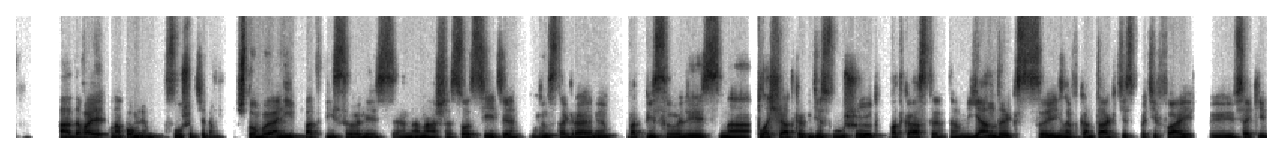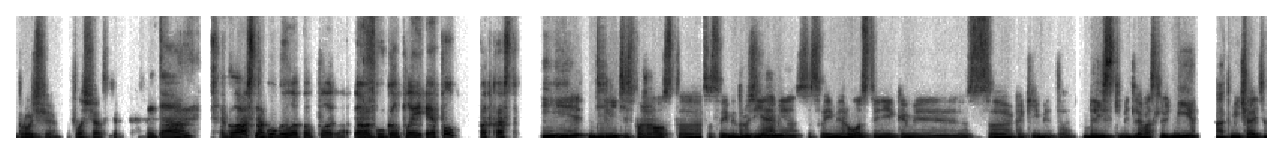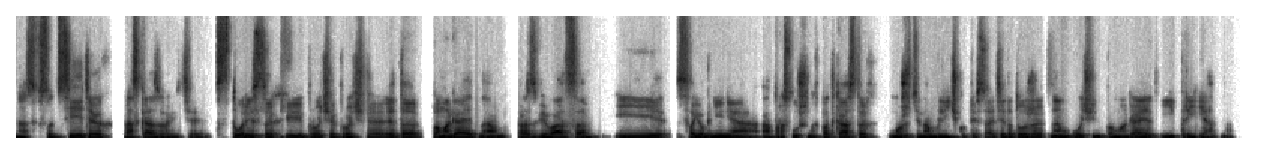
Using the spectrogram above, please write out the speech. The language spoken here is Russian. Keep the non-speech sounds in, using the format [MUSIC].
А давай напомним слушателям, чтобы они подписывались на наши соцсети в Инстаграме, подписывались на площадках, где слушают подкасты, там Яндекс, я не знаю, ВКонтакте, Spotify и всякие прочие площадки. Да, согласна. Google, Apple э, Google Play, Apple подкаст. И делитесь, пожалуйста, со своими друзьями, со своими родственниками, с какими-то близкими для вас людьми. Отмечайте нас в соцсетях, рассказывайте в сторисах и прочее, прочее. Это помогает нам развиваться и свое мнение о прослушанных подкастах можете нам в личку писать. Это тоже нам очень помогает и приятно.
